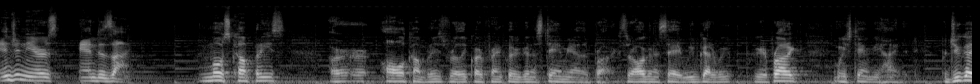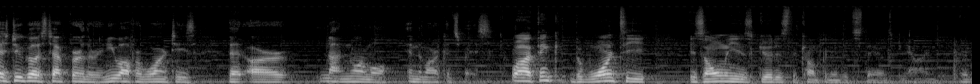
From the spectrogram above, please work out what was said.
engineers, and design. Most companies, or all companies really quite frankly, are going to stand behind their products. They're all going to say, we've got a great product and we stand behind it. But you guys do go a step further and you offer warranties that are not normal in the market space. Well, I think the warranty is only as good as the company that stands behind it. And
